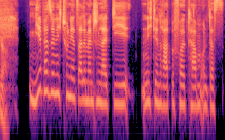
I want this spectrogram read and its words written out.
Ja. Mir persönlich tun jetzt alle Menschen leid, die nicht den Rat befolgt haben und das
